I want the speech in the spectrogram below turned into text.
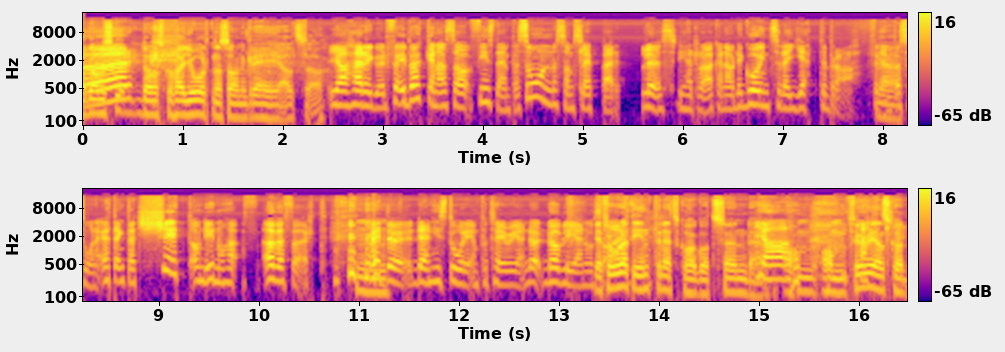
och de skulle, de skulle ha gjort någon sån grej alltså. Ja, herregud. För i böckerna så finns det en person som släpper lösa de här drakarna och det går inte sådär jättebra för den Nej. personen. Jag tänkte att shit, om de nog har överfört Mm. vet du, den historien på Tyrion, då, då blir jag nog Jag så tror arg. att internet skulle ha gått sönder Ja. om, om Tyrion skulle ha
